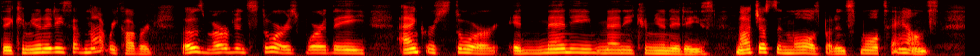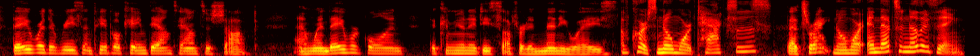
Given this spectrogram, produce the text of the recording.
the communities have not recovered. Those Mervyn stores were the anchor store in many, many communities, not just in malls, but in small towns. They were the reason people came downtown to shop. And when they were gone, the community suffered in many ways. Of course, no more taxes. That's right. No more. And that's another thing.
